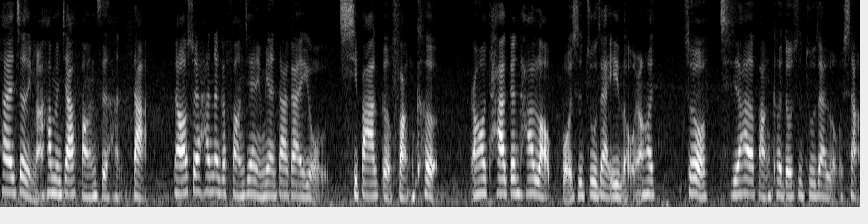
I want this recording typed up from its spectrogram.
他在这里嘛，他们家房子很大，然后所以他那个房间里面大概有七八个房客，然后他跟他老婆是住在一楼，然后所有其他的房客都是住在楼上。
